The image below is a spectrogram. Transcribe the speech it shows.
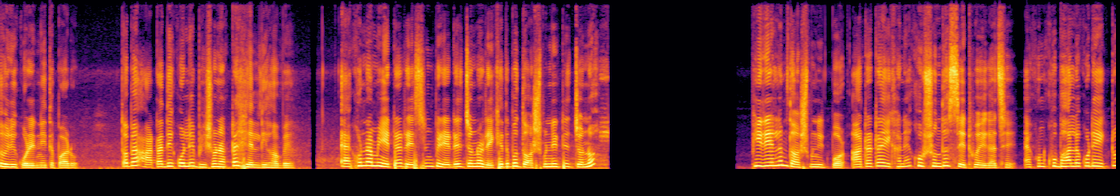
তৈরি করে নিতে পারো। তবে আটা দিয়ে করলে ভীষণ একটা হেলদি হবে। এখন আমি এটা রেস্টিং পিরিয়ডের জন্য রেখে দেবো দশ মিনিটের জন্য। ফিরে এলাম দশ মিনিট পর। আটাটা এখানে খুব সুন্দর সেট হয়ে গেছে। এখন খুব ভালো করে একটু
